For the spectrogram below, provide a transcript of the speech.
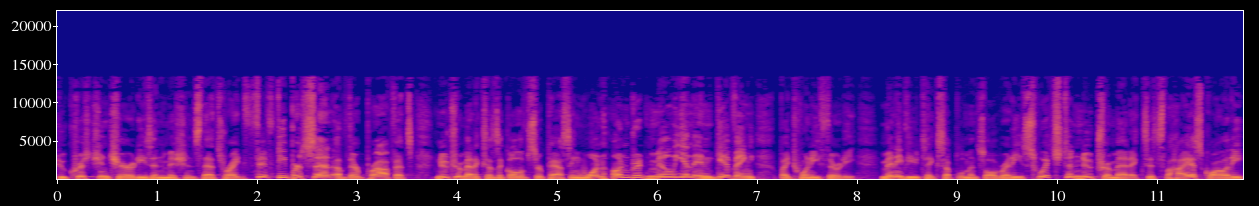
to Christian charities and missions. That's right, 50% of their profits. Nutramedix has a goal of surpassing 100 million in giving by 2030. Many of you take supplements already. Switch to Nutramedix. It's the highest quality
